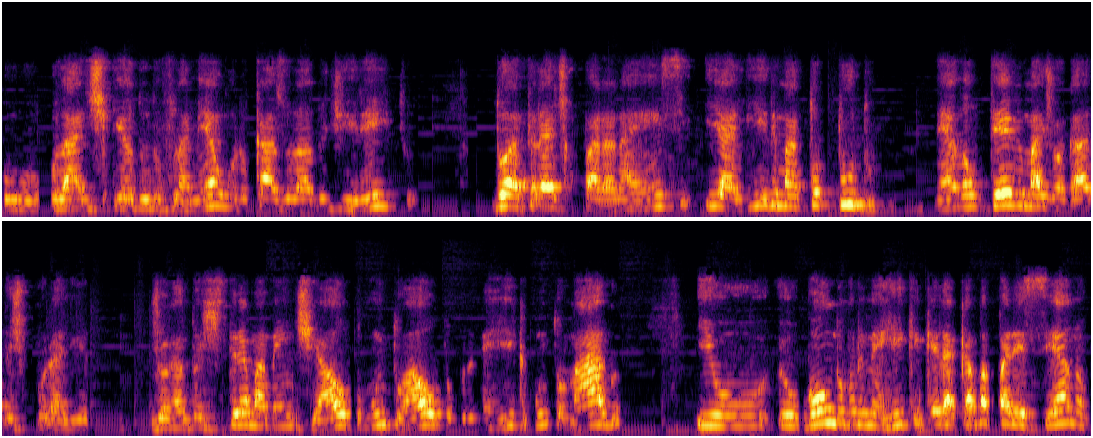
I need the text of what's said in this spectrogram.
o, o lado esquerdo do Flamengo, no caso, o lado direito do Atlético Paranaense, e ali ele matou tudo. Né? Não teve mais jogadas por ali. Jogador extremamente alto, muito alto, Bruno Henrique, muito magro. E o, o bom do Bruno Henrique é que ele acaba aparecendo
